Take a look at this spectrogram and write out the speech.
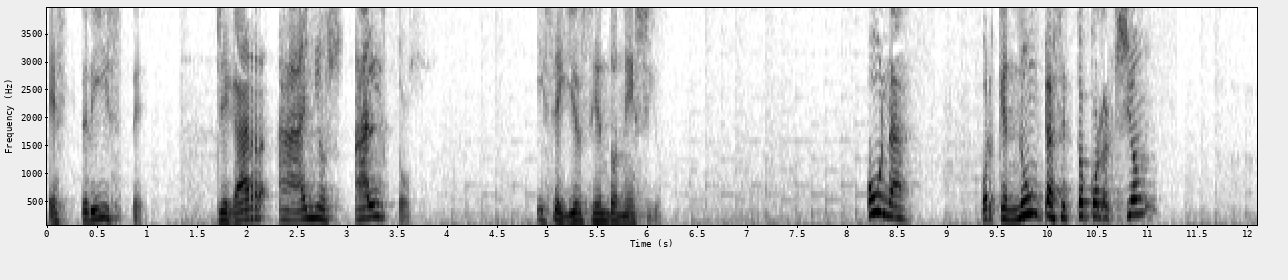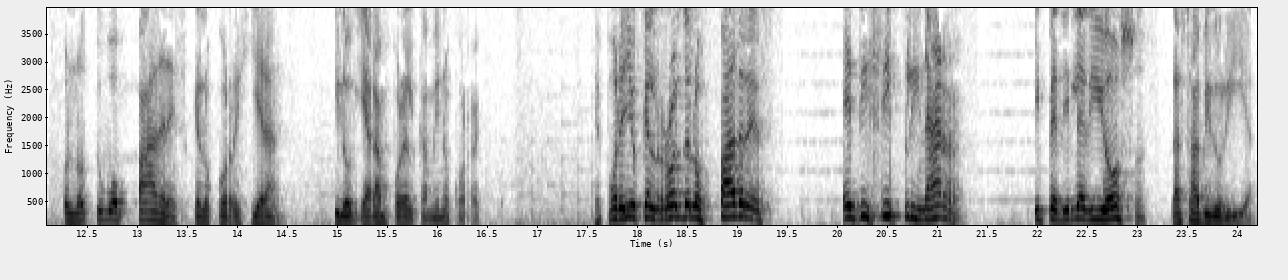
Es triste llegar a años altos y seguir siendo necio. Una, porque nunca aceptó corrección o no tuvo padres que lo corrigieran y lo guiaran por el camino correcto. Es por ello que el rol de los padres es disciplinar y pedirle a Dios la sabiduría.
